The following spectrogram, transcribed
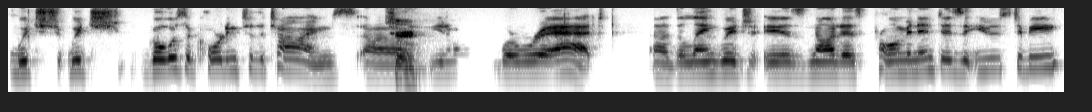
which which goes according to the times. Uh, sure. You know where we're at. Uh, the language is not as prominent as it used to be,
